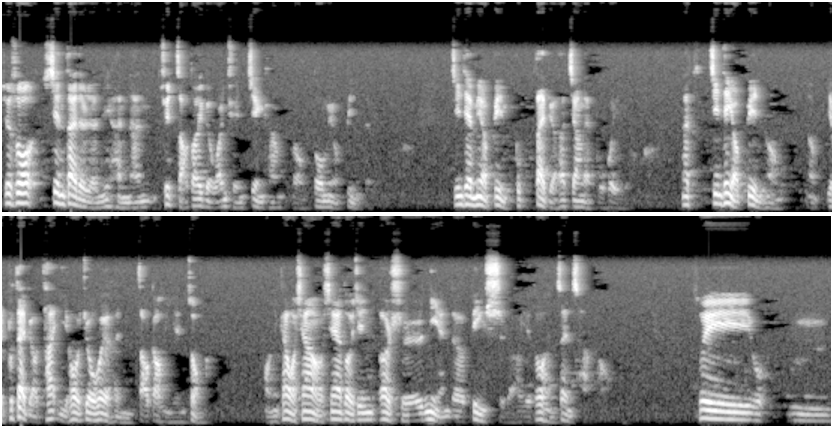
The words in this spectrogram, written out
就是说现在的人你很难去找到一个完全健康哦都没有病的。今天没有病，不代表他将来不会有。那今天有病哦，也不代表他以后就会很糟糕、很严重。哦，你看我现在，我现在都已经二十年的病史了，也都很正常哦。所以，嗯，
